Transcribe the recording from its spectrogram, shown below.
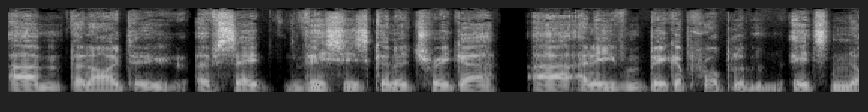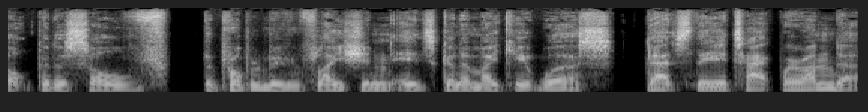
um, than I do have said this is going to trigger uh, an even bigger problem. It's not going to solve the problem of inflation, it's going to make it worse. That's the attack we're under.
